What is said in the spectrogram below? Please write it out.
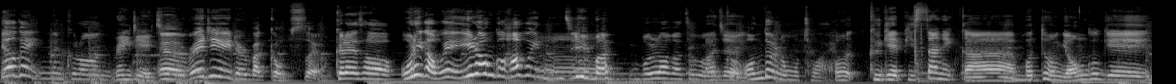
벽에 있는 그런 레디에이터. 예, 레디에이터밖에 없어요. 그래서 우리가 왜 이런 거 하고 있는 지 어. 막 몰라가지고 맞아요. 그 온돌 너무 좋아요. 어, 그게 비싸니까 음. 보통 영국의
